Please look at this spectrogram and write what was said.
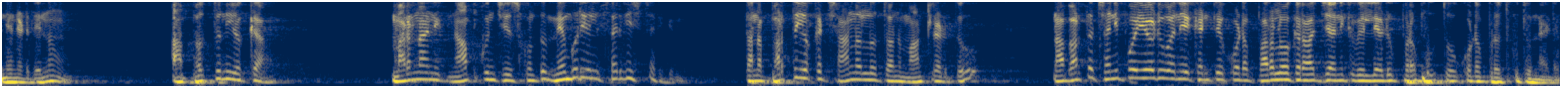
నిన్నటి దినం ఆ భక్తుని యొక్క మరణాన్ని జ్ఞాపకం చేసుకుంటూ మెమోరియల్ సర్వీస్ జరిగింది. తన భర్త యొక్క ఛానల్లో తాను మాట్లాడుతూ నా భర్త చనిపోయాడు అనే కంటే కూడా పరలోక రాజ్యానికి వెళ్ళాడు ప్రభుతో కూడా బ్రతుకుతున్నాడు.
